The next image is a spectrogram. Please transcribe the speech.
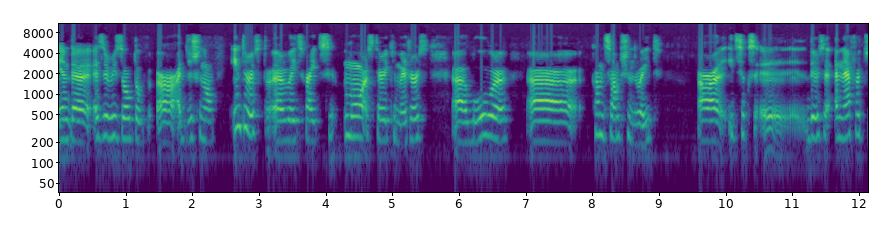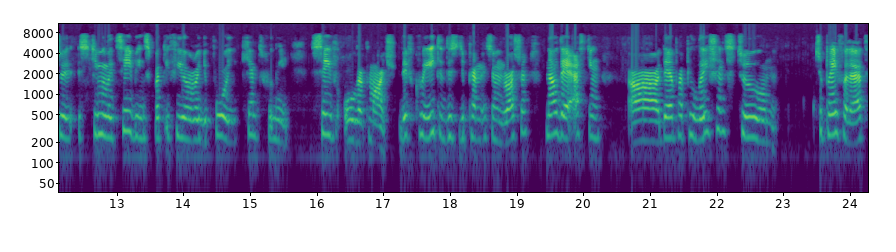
And uh, as a result of uh, additional interest uh, rates hikes, more austerity measures, lower consumption rate, uh, it's uh, there's an effort to stimulate savings, but if you're already poor, you can't really save all that much. They've created this dependency on Russia. Now they're asking uh, their populations to to pay for that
